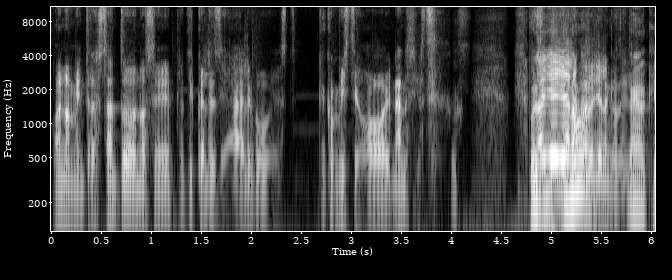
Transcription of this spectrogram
Bueno, mientras tanto, no sé, platícales de algo. Este, ¿Qué comiste hoy? No, no es cierto. Pues no, ya, ya lo encontré, ya lo encontré. Ah, ok.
